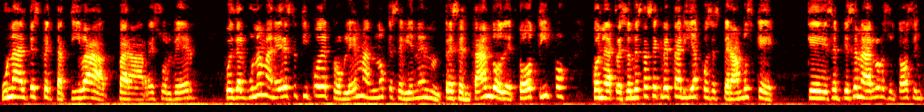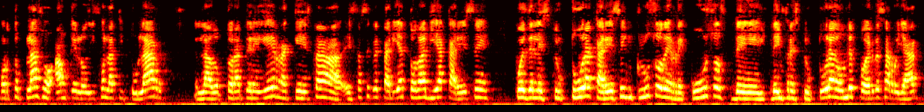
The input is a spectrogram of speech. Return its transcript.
una alta expectativa para resolver pues de alguna manera este tipo de problemas, ¿no? Que se vienen presentando de todo tipo. Con la creación de esta secretaría, pues esperamos que, que se empiecen a dar los resultados en corto plazo, aunque lo dijo la titular, la doctora Tere Guerra, que esta, esta secretaría todavía carece pues de la estructura, carece incluso de recursos, de, de infraestructura donde poder desarrollar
